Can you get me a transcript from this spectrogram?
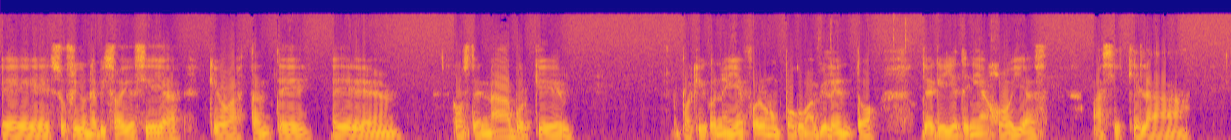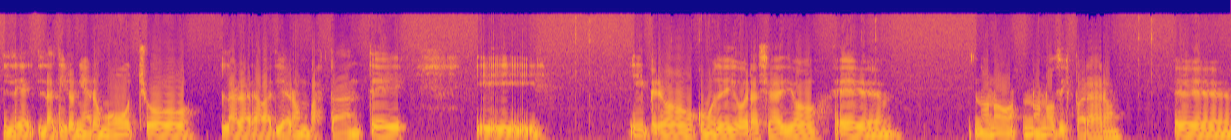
eh, sufrido un episodio así, ella quedó bastante eh, consternada porque porque con ella fueron un poco más violentos, ya que ella tenía joyas, así es que la, le- la tironearon mucho, la garabatearon bastante, y, pero como te digo, gracias a Dios eh, no, no, no nos dispararon, eh,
